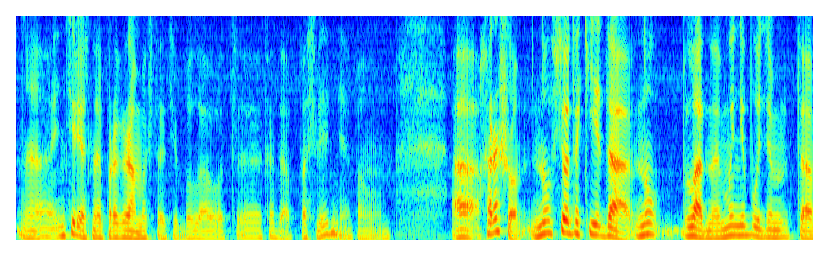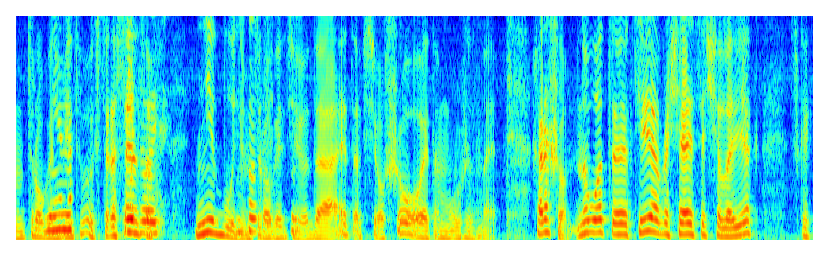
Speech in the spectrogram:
Э, интересная программа, кстати, была вот э, когда последняя, по-моему. А, хорошо, но все-таки, да, ну, ладно, мы не будем там трогать не битву экстрасенсов, битву не будем трогать ее, да, это все шоу, это мы уже знаем. Хорошо, ну вот э, к тебе обращается человек с как,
